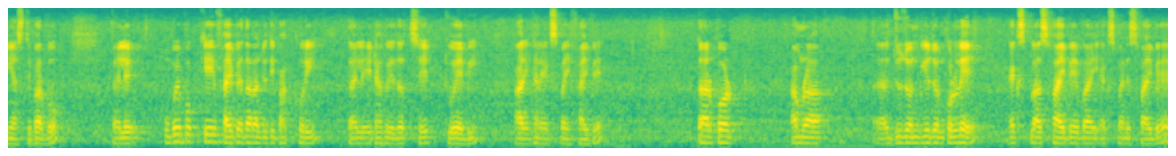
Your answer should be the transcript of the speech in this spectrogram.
নিয়ে আসতে পারব। তাহলে উভয় পক্ষে ফাইভে দ্বারা যদি ভাগ করি তাহলে এটা হয়ে যাচ্ছে টু এ বি আর এখানে এক্স বাই ফাইভে তারপর আমরা যোজন বিয়োজন করলে X plus five A by X minus five A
